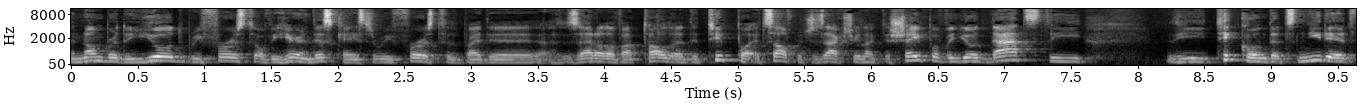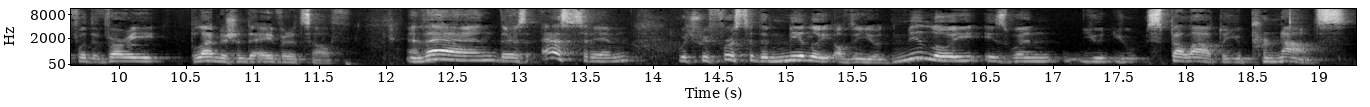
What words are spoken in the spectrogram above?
The number, the Yud, refers to, over here in this case, it refers to by the uh, Zera Levatala, the Tippa itself, which is actually like the shape of a Yud. That's the the tikkun that's needed for the very blemish in the Aver itself. And then there's Esrim, which refers to the milui of the Yud. Milui is when you, you spell out or you pronounce.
